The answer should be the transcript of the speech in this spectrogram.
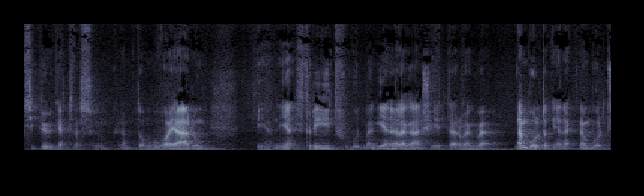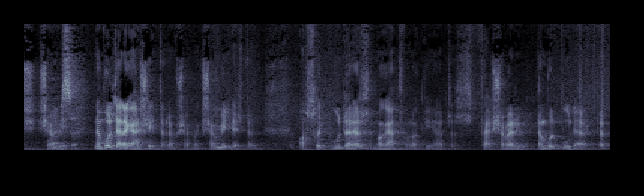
cipőket veszünk, nem tudom, hova járunk. Ilyen, ilyen street food, meg ilyen elegáns éttermekbe. Nem voltak ilyenek, nem volt semmi. Persze. Nem volt elegáns étterem sem, meg semmi, érted? Az, hogy púderezze magát valaki, hát az fel sem merül. Nem volt púder. Tehát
